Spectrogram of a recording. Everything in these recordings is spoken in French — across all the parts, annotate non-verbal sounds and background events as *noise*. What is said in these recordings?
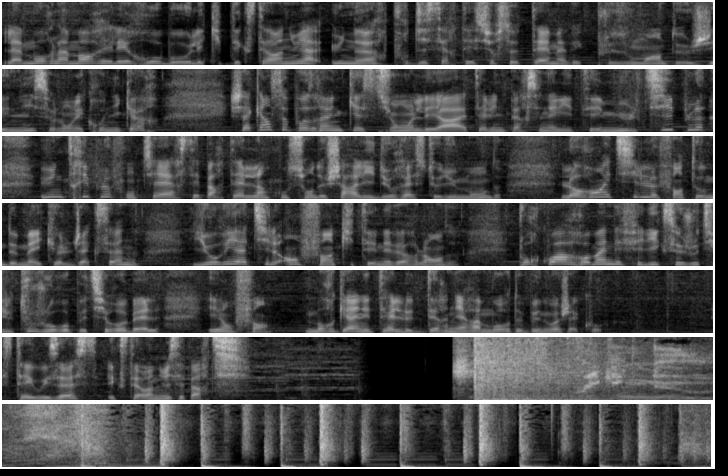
L'amour, la mort et les robots, l'équipe d'Extérieur Nuit a une heure pour disserter sur ce thème avec plus ou moins de génie selon les chroniqueurs. Chacun se posera une question. Léa a-t-elle une personnalité multiple? Une triple frontière sépare-t-elle l'inconscient de Charlie du reste du monde? Laurent est-il le fantôme de Michael Jackson? Yori a-t-il enfin quitté Neverland? Pourquoi Roman et Félix jouent-ils toujours au petit rebelle? Et enfin, Morgane est-elle le dernier amour de Benoît Jacot Stay with us, Extérieur Nuit, c'est parti.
